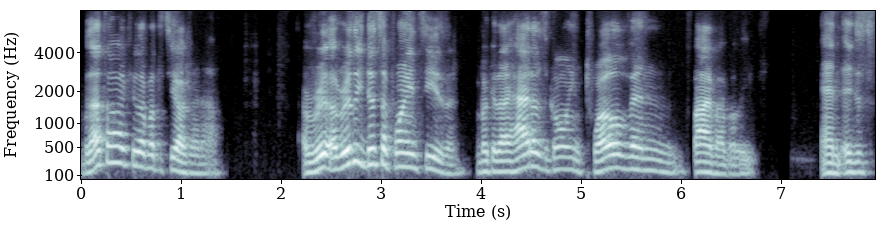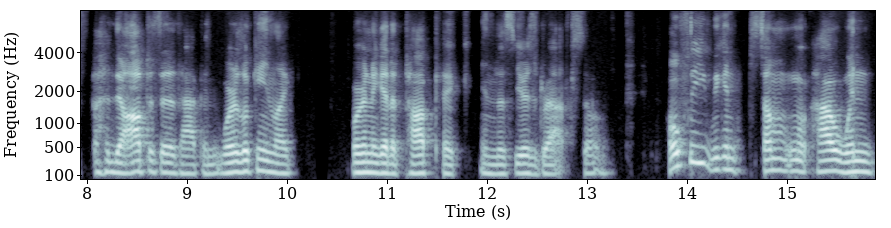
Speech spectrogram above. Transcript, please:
but that's how I feel about the Seahawks right now. A, re- a really disappointing season because I had us going 12 and 5, I believe. And it just the opposite has happened. We're looking like we're going to get a top pick in this year's draft. So hopefully we can somehow win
